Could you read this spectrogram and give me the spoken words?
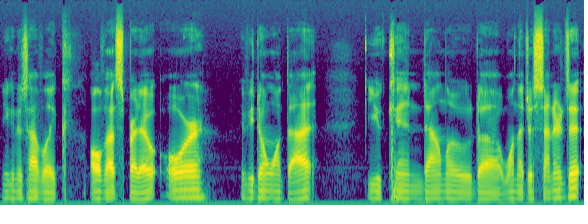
you can just have like all that spread out. Or if you don't want that you can download uh, one that just centers it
